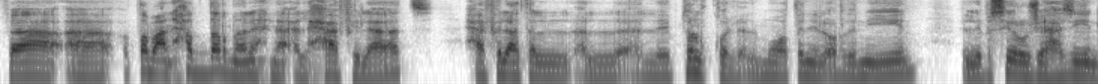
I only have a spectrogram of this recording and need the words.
فطبعا حضرنا نحن الحافلات حافلات ال- ال- اللي بتنقل المواطنين الأردنيين اللي بصيروا جاهزين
